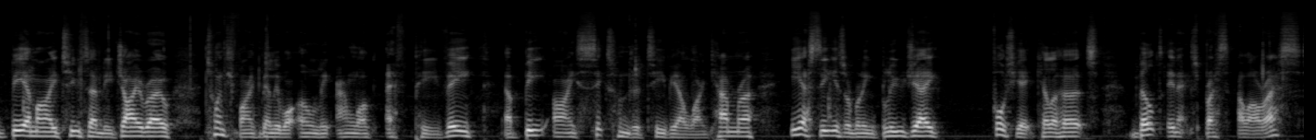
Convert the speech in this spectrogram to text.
BMI 270 gyro, 25 milliwatt only analog FPV, a BI 600 TVL line camera, ESCs are running Bluejay, 48 kilohertz, built-in Express LRS,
